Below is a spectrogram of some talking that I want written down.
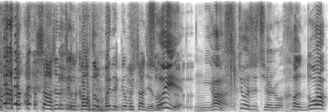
上升的这个高度，我有点跟不上节奏。所以嗯你看，就是其实说很多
